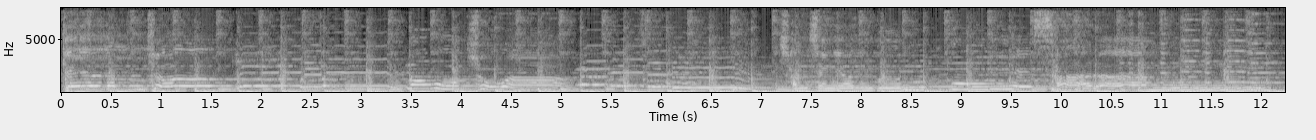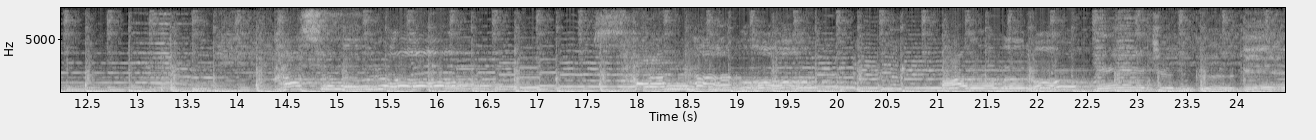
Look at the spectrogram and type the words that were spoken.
깨 생연분 우리의 사랑. 가슴으로 사랑하고 마음으로 해준 그게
